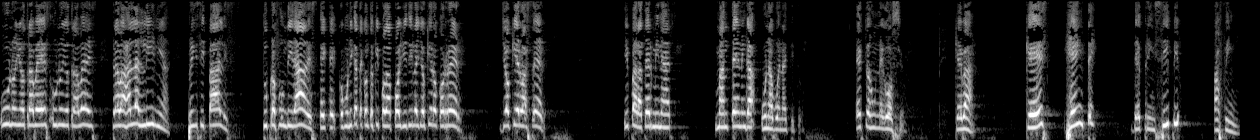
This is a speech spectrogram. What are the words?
uno y otra vez, uno y otra vez. Trabajar las líneas principales, tus profundidades. Eh, eh, comunícate con tu equipo de apoyo y dile yo quiero correr, yo quiero hacer. Y para terminar, mantenga una buena actitud. Esto es un negocio que va, que es gente de principio a fin.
